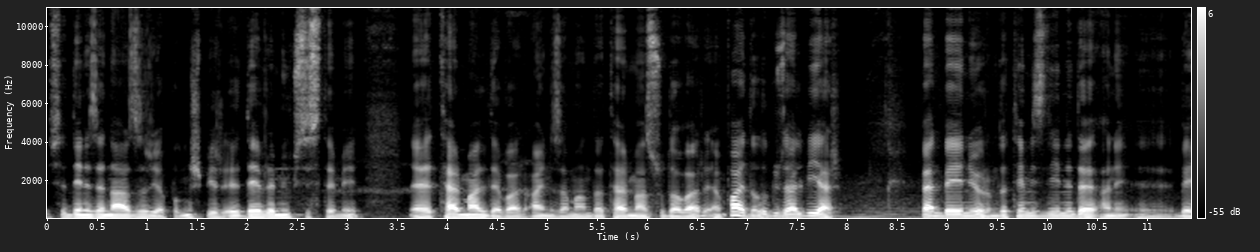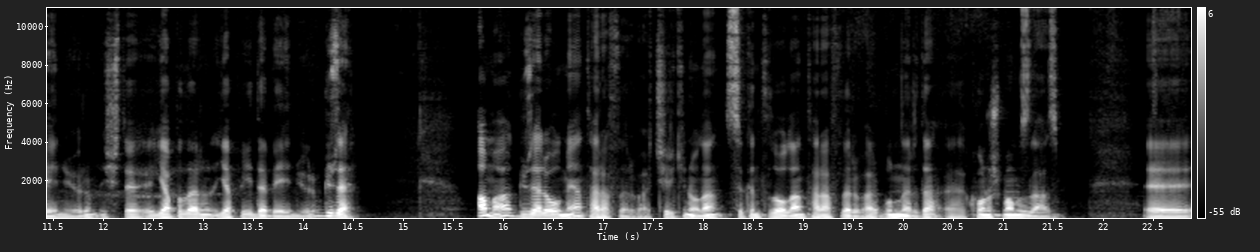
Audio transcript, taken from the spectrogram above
işte denize nazır yapılmış bir e, devre mülk sistemi. E, termal de var aynı zamanda. Termal su da var. Yani faydalı güzel bir yer. Ben beğeniyorum da temizliğini de hani e, beğeniyorum. İşte yapıların yapıyı da beğeniyorum. Güzel. Ama güzel olmayan tarafları var. Çirkin olan, sıkıntılı olan tarafları var. Bunları da e, konuşmamız lazım. E,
